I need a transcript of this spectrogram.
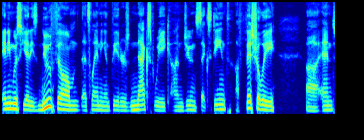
Andy Muschietti's new film that's landing in theaters next week on June 16th, officially. Uh, and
